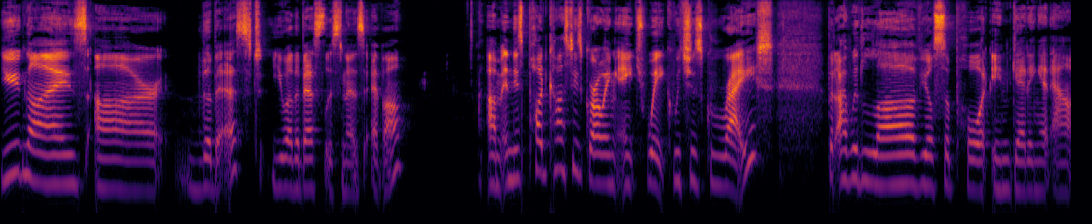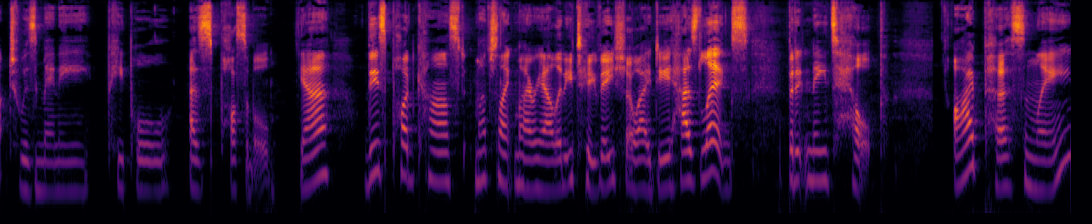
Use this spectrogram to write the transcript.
you guys are the best. You are the best listeners ever. Um, and this podcast is growing each week, which is great but I would love your support in getting it out to as many people as possible. Yeah? This podcast, much like my reality TV show idea, has legs, but it needs help. I personally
